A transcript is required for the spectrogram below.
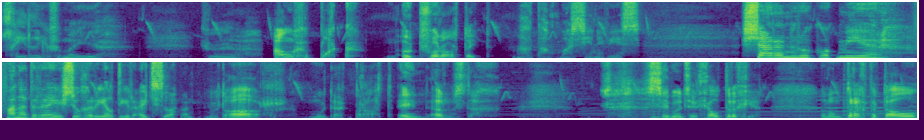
Sy lyk vir my eh, so ja, aangeplak, oud voor haar tyd. Ag, dank maar sien wees. Sharon rook ook meer van dit ry so gereeld hier uitslaan. Met haar moet ek praat en ernstig. Sy moet sy geld teruggee en hom terugbetaal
